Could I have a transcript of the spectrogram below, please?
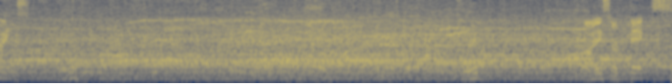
Ice. Ice or picks.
